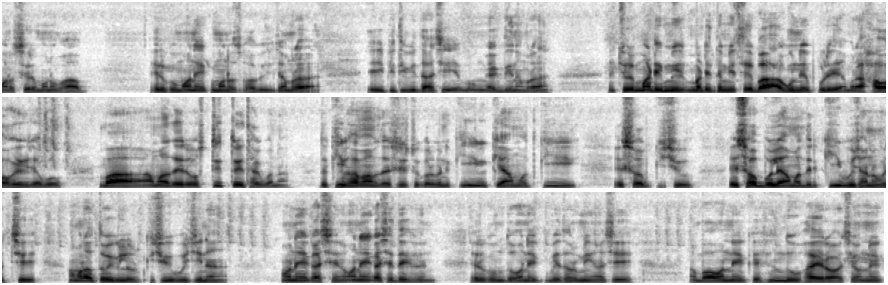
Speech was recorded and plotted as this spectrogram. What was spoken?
মানুষের মনোভাব, এরকম অনেক মানুষ ভাবে যে আমরা এই পৃথিবীতে আছি এবং একদিন আমরা মাটি মাটিতে মিশে বা আগুনে পুড়ে আমরা হাওয়া হয়ে যাব বা আমাদের অস্তিত্বই থাকবে না। তো কীভাবে আমাদের সৃষ্টি করবেন? কী কেয়ামত? কী এসব কিছু? এসব বলে আমাদের কি বোঝানো হচ্ছে? আমরা তো এগুলোর কিছুই বুঝি না। অনেক আছেন অনেক আছে দেখবেন। এরকম তো অনেক বেধর্মী আছে বা অনেক হিন্দু ভাইয়েরাও আছে, অনেক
